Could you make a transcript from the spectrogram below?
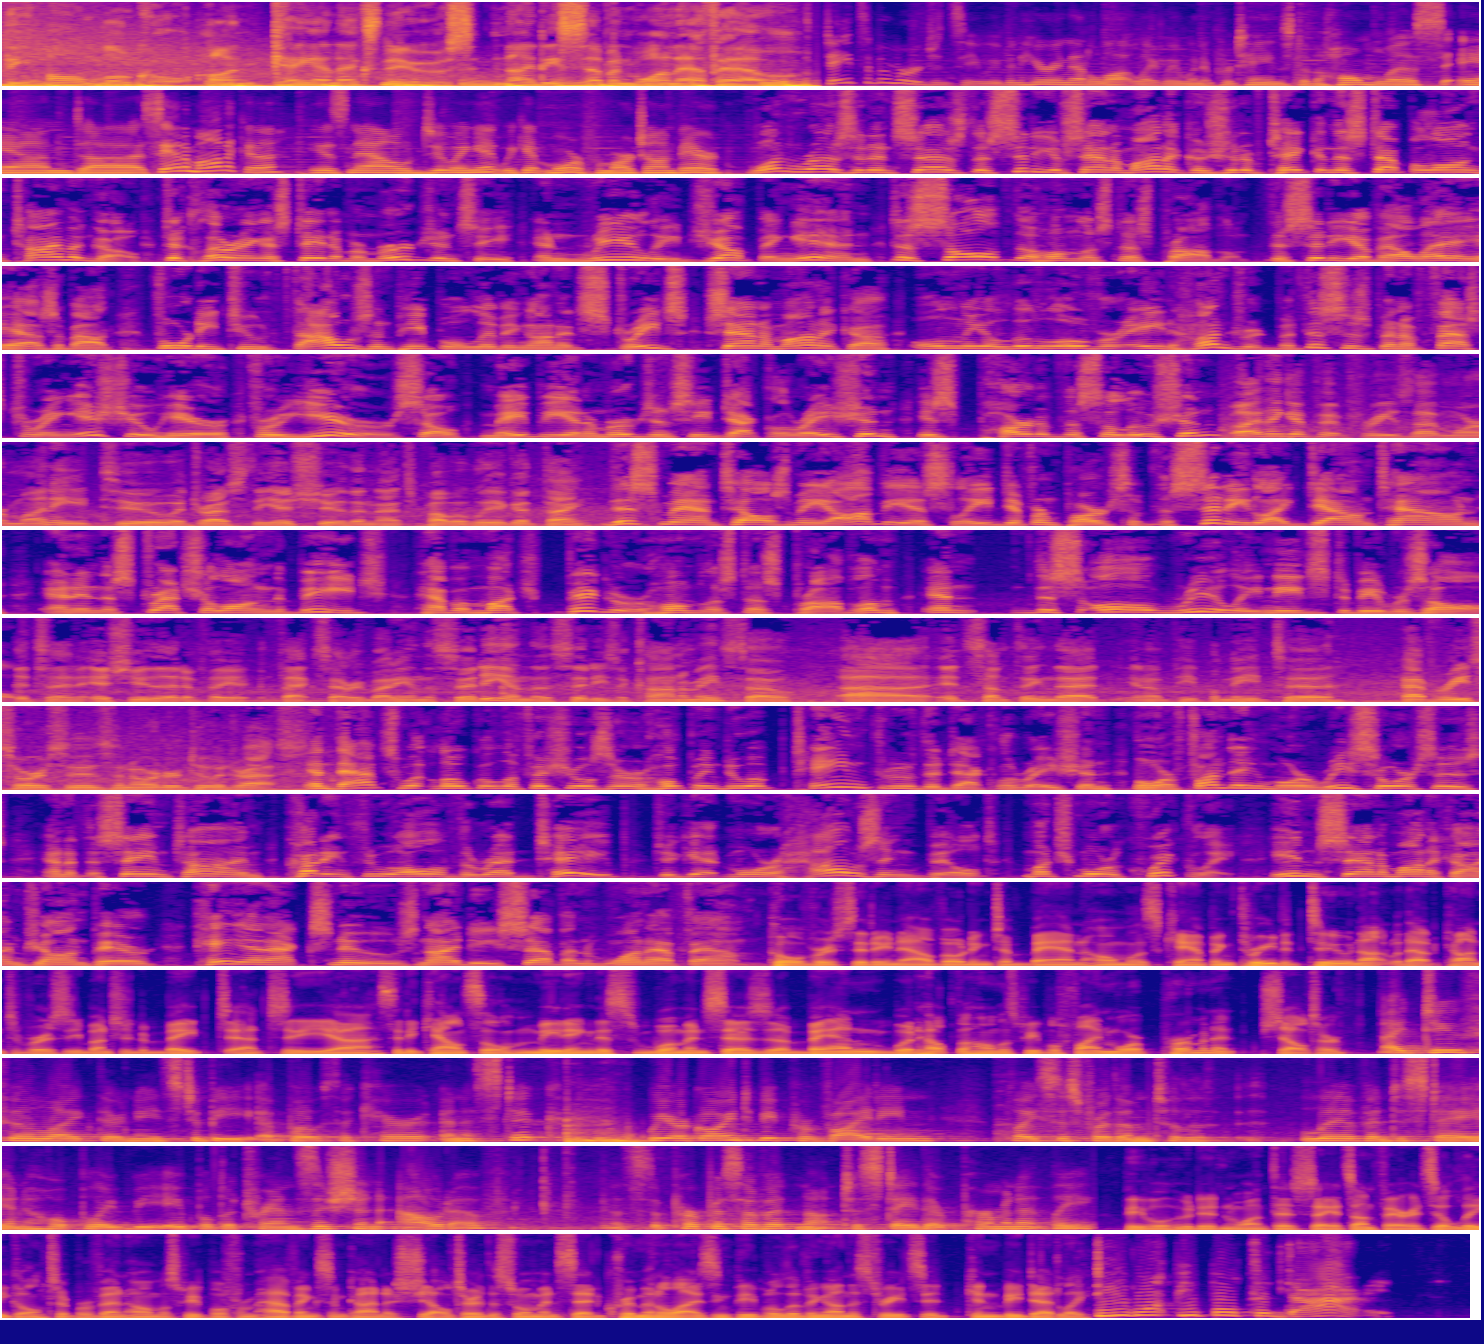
The All Local on KNX News 97.1 FM. States of emergency. We've been hearing that a lot lately when it pertains to the homeless. And uh, Santa Monica is now doing it. We get more from our John Baird. One resident says the city of Santa Monica should have taken this step a long time ago, declaring a state of emergency and really jumping in to solve the homelessness problem. The city of LA has about 42,000 people living on its streets. Santa Monica only a little over 800, but this has been a festering issue here for years. So maybe an emergency declaration is part of the solution. Well, I think if it frees up more money to address the issue, then that's probably a good thing. This man tells me obviously different parts of the city, like downtown and in the stretch along the beach, have a much bigger homelessness problem. And this all really needs to be resolved. It's an issue that affects everybody in the city and the city's economy. So uh, it's something that you know people need to have resources in order to address. And that's what local officials are hoping to obtain through the declaration more funding, more resources, and at the same time, cutting through all of the red tape to get more housing built much more quickly. In Santa Monica, I'm John Baird, KNX News 97.1 FM. Culver City now voting to ban homeless camping. Three to two, not without controversy. A bunch of debate at the uh, city council meeting. This woman says a ban would help the homeless people find more permanent shelter. I do feel like there needs to be a, both a carrot and a stick. We are going to be providing places for them to live and to stay and hopefully be able to transition out of. That's the purpose of it, not to stay there permanently. People who didn't want this say it's unfair. It's illegal to prevent homeless people from having some kind of shelter. This woman said criminalizing people living on the streets, it can be deadly. Do you want people to die?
